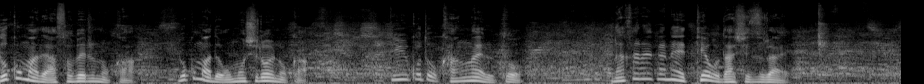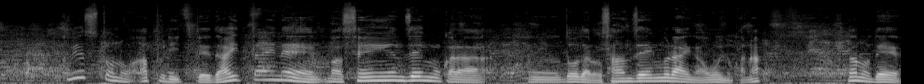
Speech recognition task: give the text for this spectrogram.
どこまで遊べるのかどこまで面白いのかっていうことを考えるとなかなかね手を出しづらい。クエストのアプリって大体ね、まあ、1000円前後から、うん、どうだろう3000円ぐらいが多いのかな。なので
